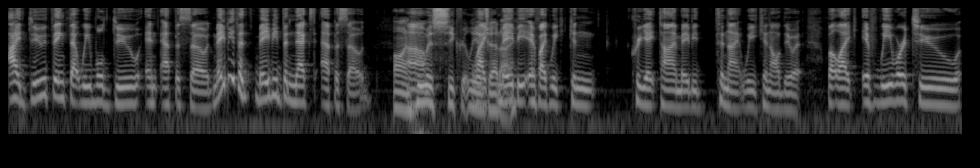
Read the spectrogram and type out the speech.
I do think that we will do an episode, maybe the maybe the next episode. On Um, who is secretly like a Jedi. maybe if like we can create time, maybe tonight we can all do it. But like if we were to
